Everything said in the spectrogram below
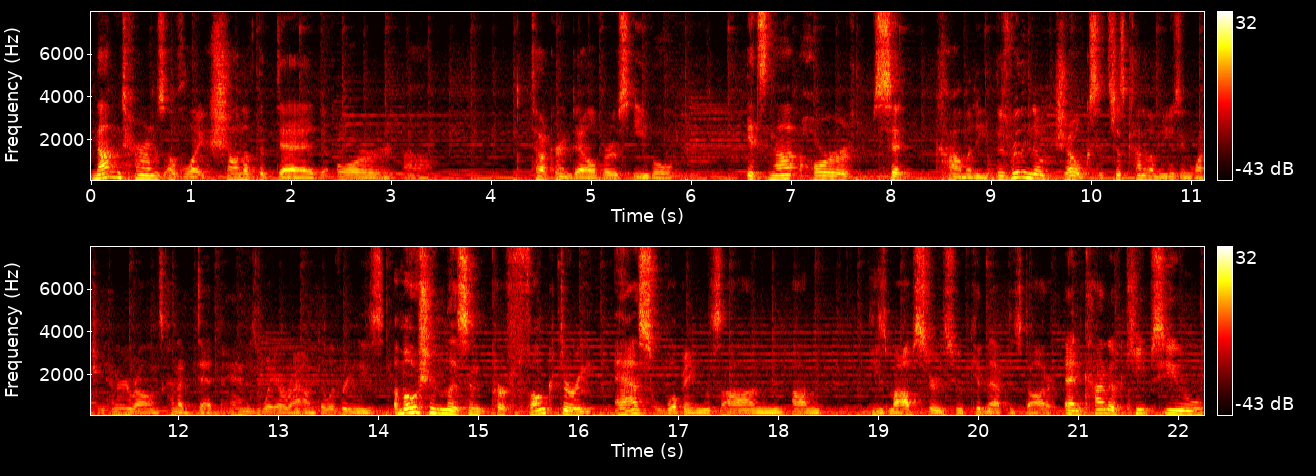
not in terms of like Shaun of the Dead or um, Tucker and Dale vs. Evil, it's not horror sit comedy. There's really no jokes. It's just kind of amusing watching Henry Rollins kind of deadpan his way around, delivering these emotionless and perfunctory ass whoopings on on these mobsters who've kidnapped his daughter, and kind of keeps you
